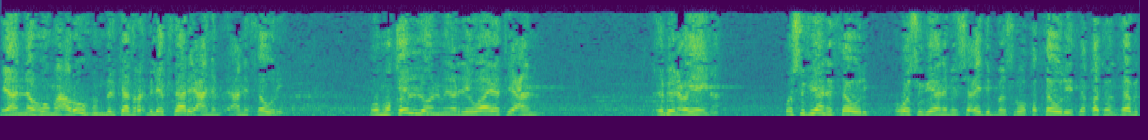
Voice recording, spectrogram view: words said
لأنه معروف بالكثرة بالإكثار عن عن الثوري. ومقل من الرواية عن ابن عيينة وسفيان الثوري هو سفيان بن سعيد بن مسروق الثوري ثقة ثبت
